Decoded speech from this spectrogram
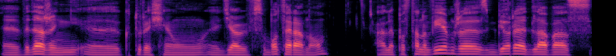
e, wydarzeń, e, które się działy w sobotę rano, ale postanowiłem, że zbiorę dla Was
